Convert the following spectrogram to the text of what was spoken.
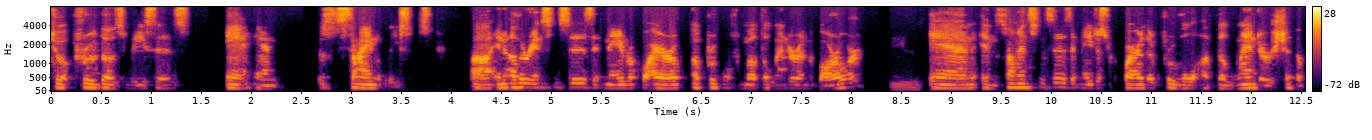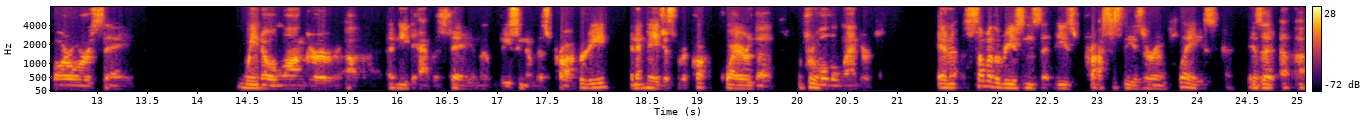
to approve those leases and, and sign the leases. Uh, in other instances, it may require approval from both the lender and the borrower. Mm. And in some instances, it may just require the approval of the lender should the borrower say, we no longer uh, need to have a say in the leasing of this property. And it may just require the approval of the lender. And some of the reasons that these processes are in place is that uh, uh,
